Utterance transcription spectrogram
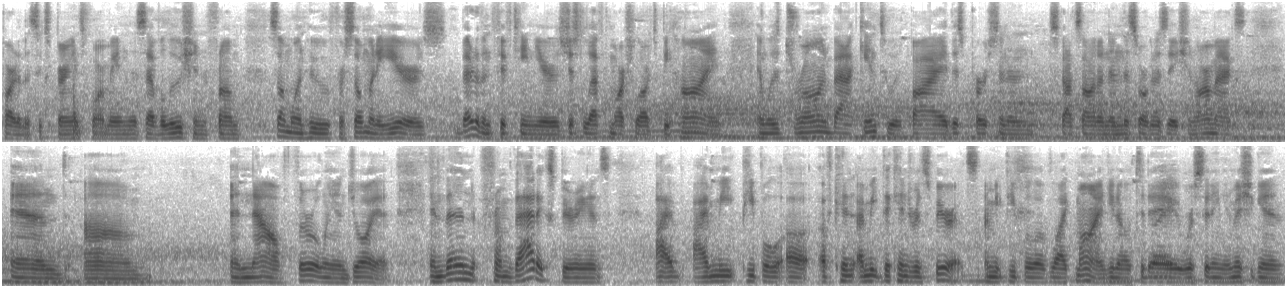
part of this experience for me and this evolution from someone who, for so many years, better than 15 years, just left martial arts behind and was drawn back into it by this person and Scott Sonnon and this organization, RMAX, and um, and now thoroughly enjoy it. And then from that experience, I I meet people uh, of kin- I meet the kindred spirits. I meet people of like mind. You know, today Right. we're sitting in Michigan,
